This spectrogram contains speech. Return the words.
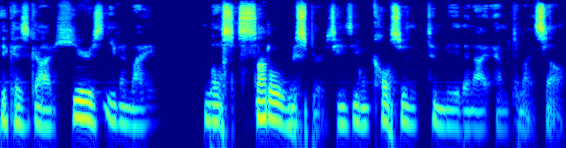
because God hears even my most subtle whispers. He's even closer to me than I am to myself.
